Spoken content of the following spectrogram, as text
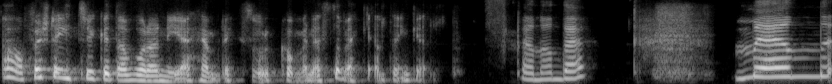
Ja, första intrycket av våra nya hemläxor kommer nästa vecka helt enkelt. Spännande. Men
